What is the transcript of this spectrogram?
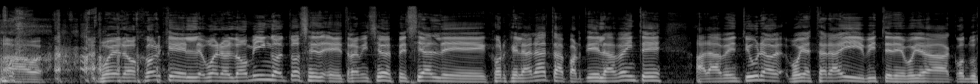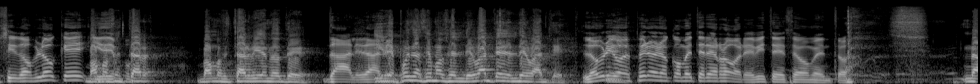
Ah, bueno. Jorge, el, bueno, el domingo entonces, eh, transmisión especial de Jorge Lanata a partir de las 20. A las 21 voy a estar ahí, viste, voy a conducir dos bloques. Vamos a estar... Vamos a estar viéndote. Dale, dale. Y después hacemos el debate del debate. Lo único que espero es no cometer errores, viste, en ese momento. No,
